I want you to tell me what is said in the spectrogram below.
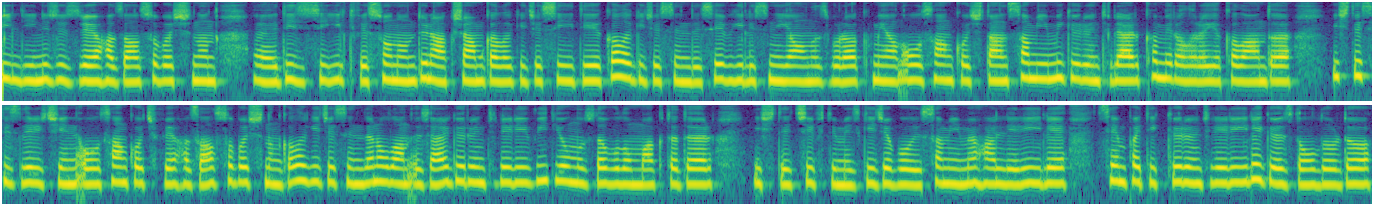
Bildiğiniz üzere Hazal Subaşı'nın e, dizisi ilk ve sonun dün akşam gala gecesiydi. Gala gecesinde sevgilisini yalnız bırakmayan Oğuzhan Koç'tan samimi görüntüler kameralara yakalandı. İşte sizler için Oğuzhan Koç ve Hazal Subaşı'nın gala gecesinden olan özel görüntüleri videomuzda bulunmaktadır. İşte çiftimiz gece boyu samimi halleriyle, sempatik görüntüleriyle göz doldurdu.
